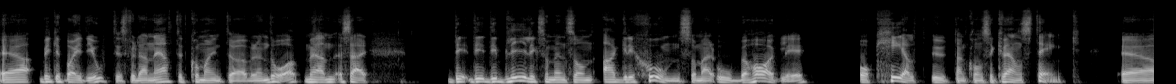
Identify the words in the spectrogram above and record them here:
Eh, vilket bara är idiotiskt, för det där nätet kommer man inte över ändå. Men så här, det, det, det blir liksom en sån aggression som är obehaglig och helt utan konsekvenstänk. Eh,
